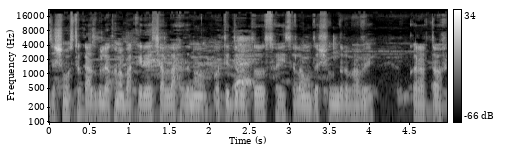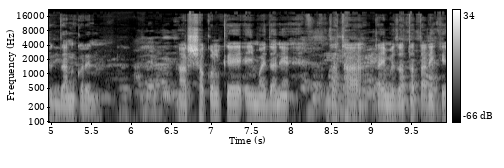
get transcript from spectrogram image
যে সমস্ত কাজগুলো এখনও বাকি রয়েছে, আল্লাহ যেন অতি দ্রুত সহি সালামত সুন্দরভাবে করার তৌফিক দান করেন। আর সকলকে এই ময়দানে যথা টাইমে যথা তারিখে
